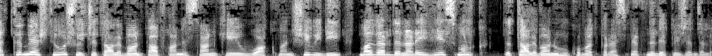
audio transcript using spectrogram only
اته میاشتې وشوې چې طالبان په افغانستان کې واکمن شوي دي مګر د نړۍ هیڅ ملک د طالبانو حکومت پر رسمیت نه دی پیژندل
